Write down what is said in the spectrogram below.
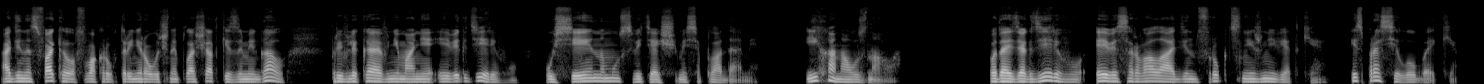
Один из факелов вокруг тренировочной площадки замигал, привлекая внимание Эви к дереву, усеянному светящимися плодами. Их она узнала. Подойдя к дереву, Эви сорвала один фрукт с нижней ветки и спросила у Бекки.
